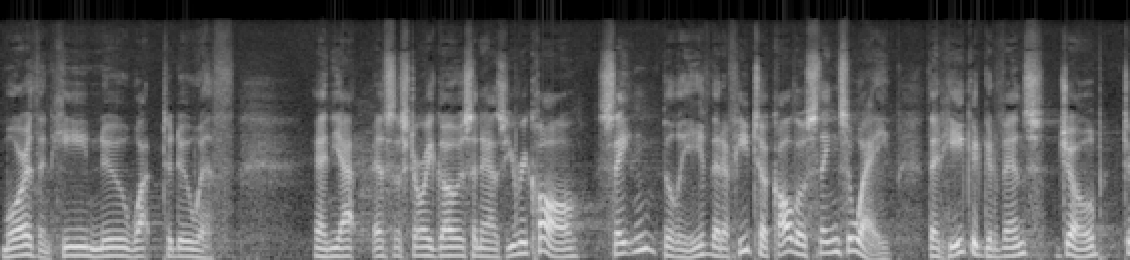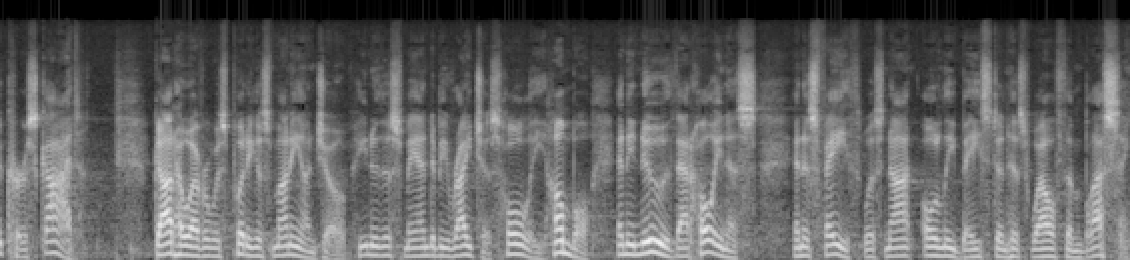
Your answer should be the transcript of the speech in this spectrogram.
More than he knew what to do with. And yet, as the story goes, and as you recall, Satan believed that if he took all those things away, that he could convince Job to curse God. God, however, was putting his money on Job. He knew this man to be righteous, holy, humble, and he knew that holiness and his faith was not only based in his wealth and blessing.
